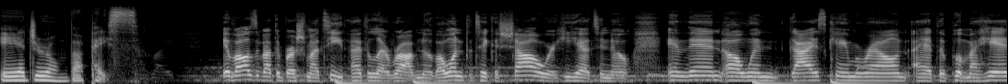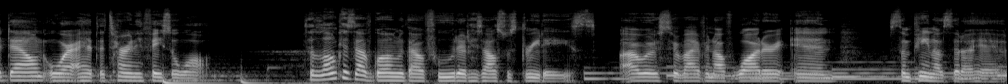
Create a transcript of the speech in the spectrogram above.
er Geronda Pace. If I was about to brush my teeth, I had to let Rob know. If I wanted to take a shower, he had to know. And then uh, when guys came around, I had to put my head down or I had to turn and face a wall. The longest I've gone without food at his house was three days. I was surviving off water and some peanuts that I had.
